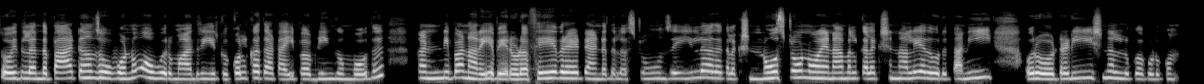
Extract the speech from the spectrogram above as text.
ஸோ இதுல இந்த பேட்டர்ன்ஸ் ஒவ்வொன்னும் ஒவ்வொரு மாதிரி இருக்கு. கொல்கத்தா டைப் அப்படிங்கும்போது கண்டிப்பா நிறைய பேரோட ஃபேவரேட் அண்ட் அதில் ஸ்டோன்ஸே இல்லாத கலெக்ஷன். நோ ஸ்டோன், நோ எனாமல் கலெக்ஷன்னாலே அது ஒரு தனி ஒரு ட்ரெடிஷ்னல் லுக்க கொடுக்கும்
